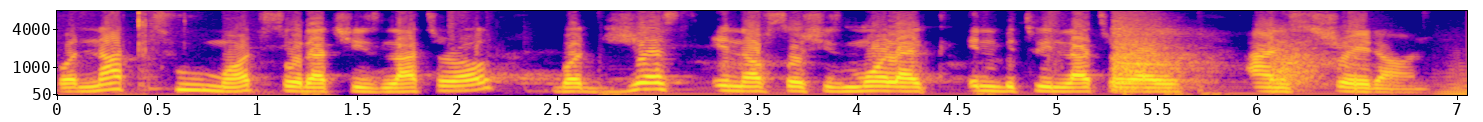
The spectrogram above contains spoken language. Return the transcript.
but not too much so that she's lateral, but just enough so she's more like in between lateral and straight on.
